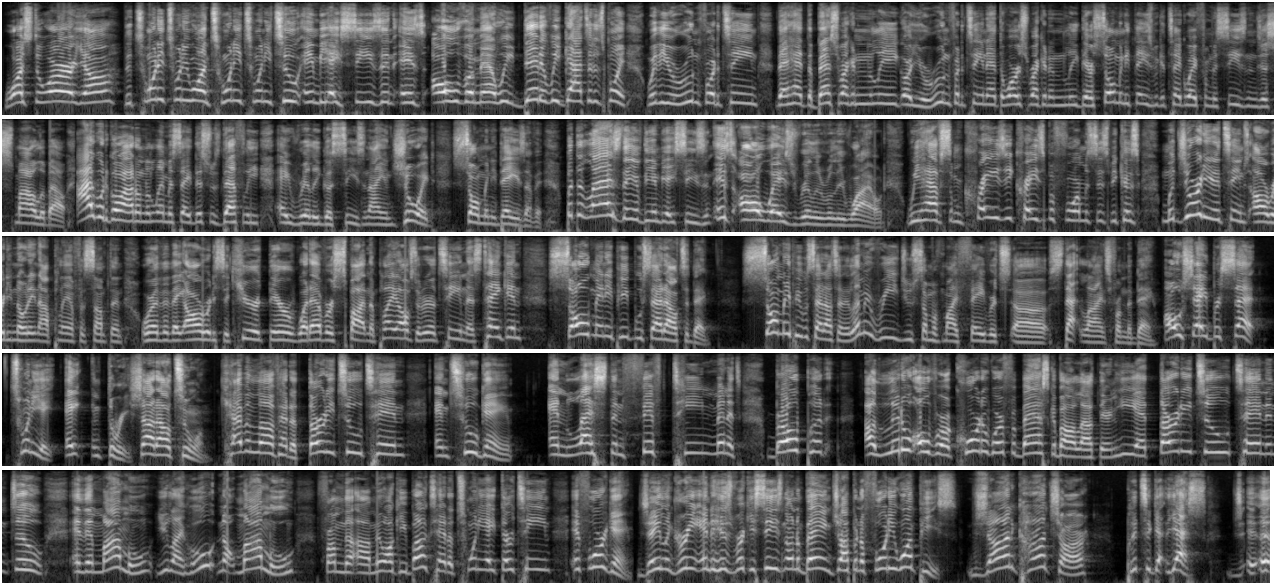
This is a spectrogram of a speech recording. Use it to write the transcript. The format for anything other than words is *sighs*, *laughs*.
What's the word, y'all? The 2021-2022 NBA season is over, man. We did it. We got to this point. Whether you were rooting for the team that had the best record in the league or you were rooting for the team that had the worst record in the league, there's so many things we could take away from the season and just smile about. I would go out on the limb and say this was definitely a really good season. I enjoyed so many days of it. But the last day of the NBA season is always really, really wild. We have some crazy, crazy performances because majority of the teams already know they're not playing for something, or whether they already secured their whatever spot in the playoffs or they're team that's tanking. So many people sat out today. So many people sat out today. Let me read you some of my favorite uh, stat lines from the day. Oshae Brissett, 28, 8, and 3. Shout out to him. Kevin Love had a 32, 10, and 2 game in less than 15 minutes. Bro put a little over a quarter worth of basketball out there, and he had 32, 10, and 2. And then Mamu, you like who? No, Mamu from the uh, Milwaukee Bucks had a 28, 13, and 4 game. Jalen Green ended his rookie season on the bang, dropping a 41 piece. John Konchar put together, yes,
